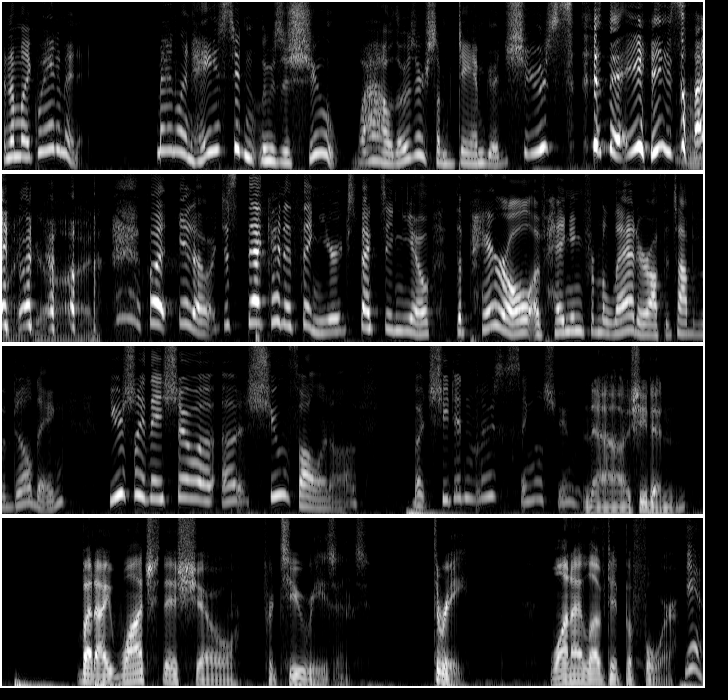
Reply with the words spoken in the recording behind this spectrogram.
and I'm like, wait a minute. Madeline Hayes didn't lose a shoe. Wow, those are some damn good shoes in the 80s. Oh I my don't know. god. But, you know, just that kind of thing. You're expecting, you know, the peril of hanging from a ladder off the top of a building. Usually they show a, a shoe falling off, but she didn't lose a single shoe. No, she didn't. But I watched this show for two reasons. Three. One, I loved it before. Yeah,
